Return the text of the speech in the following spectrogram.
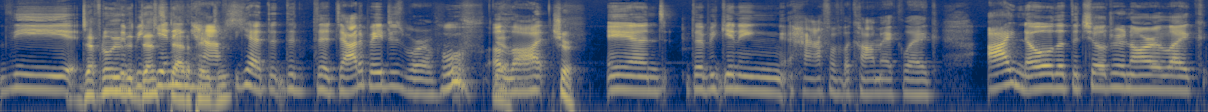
the Definitely the dense beginning data half- pages. Yeah, the, the the data pages were oof, a Yeah. lot. Sure. and the beginning half of the comic like i know that the children are like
